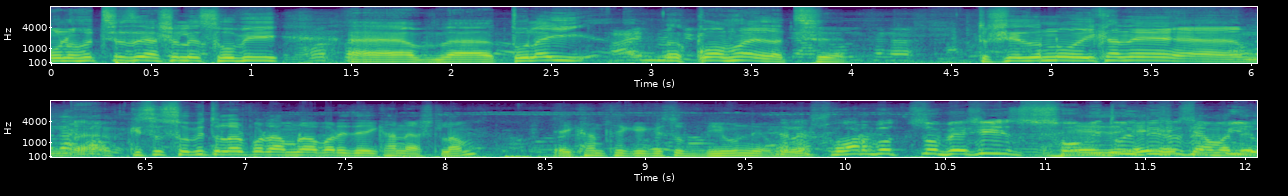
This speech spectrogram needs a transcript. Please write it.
মনে হচ্ছে যে আসলে ছবি তোলাই কম হয়ে যাচ্ছে। তো সেই জন্য ওইখানে কিছু ছবি তোলার পর আমরা আবার যে এখানে আসলাম। এখান থেকে কিছু ভিউ নেব। সর্বোচ্চ বেশি ছবি তুলতে আমাদের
